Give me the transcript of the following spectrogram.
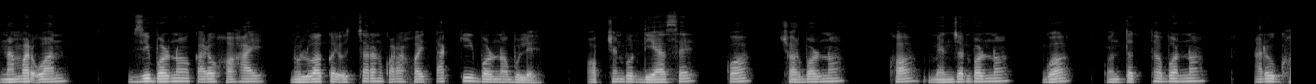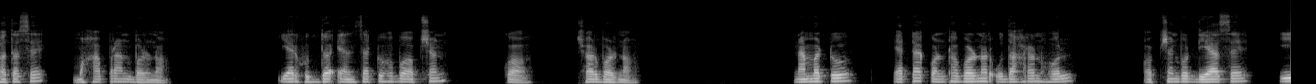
নাম্বাৰ ওৱান যি বৰ্ণ কাৰো সহায় নোলোৱাকৈ উচ্চাৰণ কৰা হয় তাক কি বৰ্ণ বোলে? অপশ্যনবোৰ দিয়া আছে। ক স্বৰবৰ্ণ খ ব্যঞ্জন বৰ্ণ গ অন্তথ্য বৰ্ণ আৰু ঘট আছে মহাপ্ৰাণ বৰ্ণ ইয়াৰ শুদ্ধ এনচাৰটো হ'ব অপশ্যন ক স্বৰবৰ্ণ। নাম্বাৰ টু এটা কণ্ঠবৰ্ণৰ উদাহৰণ হ'ল অপশ্যনবোৰ দিয়া আছে ই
